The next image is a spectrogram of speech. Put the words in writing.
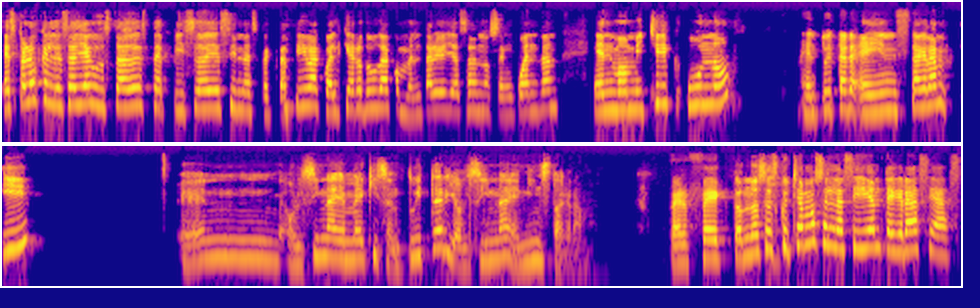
espero que les haya gustado este episodio sin expectativa. Cualquier duda, comentario, ya saben, nos encuentran en Momichic1 en Twitter e Instagram y en Olcina MX en Twitter y Olcina en Instagram. Perfecto. Nos escuchamos en la siguiente. Gracias.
